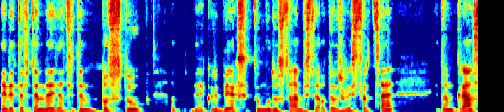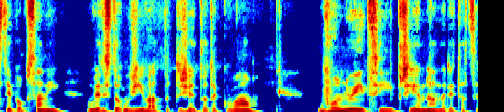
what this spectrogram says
najdete v té meditaci, ten postup, a jako kdyby jak se k tomu dostat, abyste otevřeli srdce, je tam krásně popsaný a můžete si to užívat, protože je to taková uvolňující, příjemná meditace.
